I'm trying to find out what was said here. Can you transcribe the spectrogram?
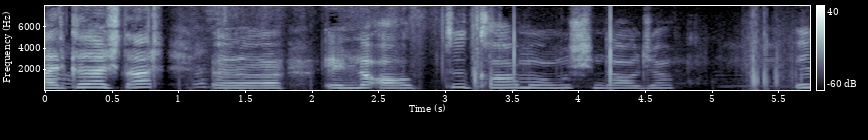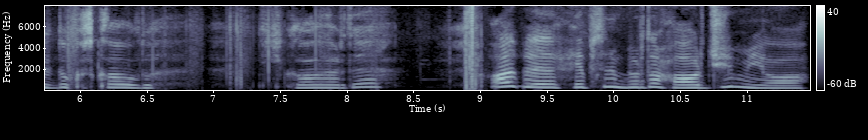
Arkadaşlar Nasıl? eee 56k mı olmuş şimdi alacağım. 59k oldu. 2k verdi. Abi hepsini birden harcayayım ya?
